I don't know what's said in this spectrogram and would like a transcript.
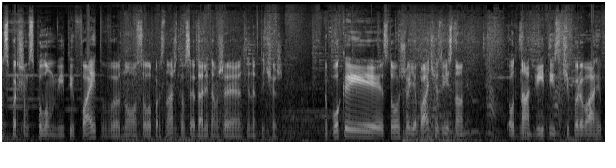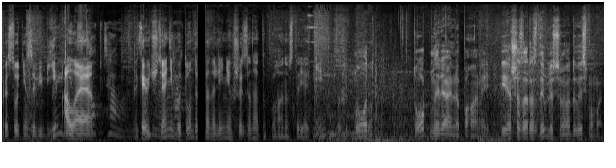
з першим спилом війти в файт в одного соло персонажа, то все, далі там вже ти не втечеш. Ну, поки з того, що я бачу, звісно, одна-дві тисячі переваги присутні за VB, але таке відчуття, ніби тундра на лініях щось занадто погано стоять, ні? Ну от топ нереально поганий. І я ще зараз дивлюся, ну дивись момент.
